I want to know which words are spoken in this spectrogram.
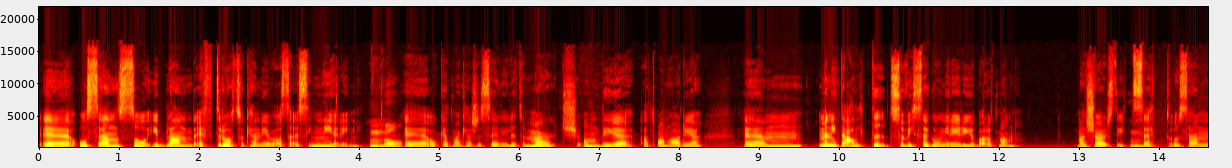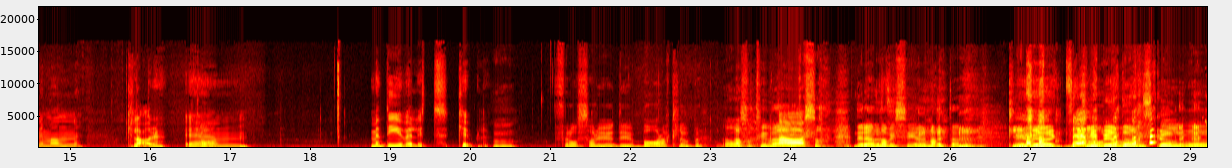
Eh, och sen så ibland efteråt så kan det vara så här signering. Mm. Ja. Eh, och att man kanske säljer lite merch om det är att man har det. Ehm, men inte alltid, så vissa gånger är det ju bara att man, man kör sitt Mm. set och sen är man klar. Ehm, Men det är ju väldigt kul. Mm. För oss har det ju, det är ju bara klubb. Ja. Alltså tyvärr Ja. också. Det är det enda vi ser natten. klibbiga, klibbiga dansgolv och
